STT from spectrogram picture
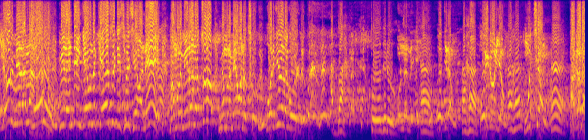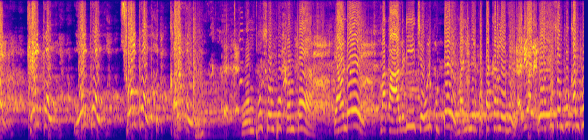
ఎవరు మీరన్నా? నేను. మీరంటే ఇంకేముంది? కేసు డిస్మిస్ చేయమండి. మమ్మల్ని మీరనొచ్చు మిమ్మల్ని మేమనొచ్చు. ఒరిజినల్ గోల్డ్. అబ్బా పోదురు. ఉండండి. వజ్రం. వైడూర్యం. ముత్యం ఆ. పగడం కెంపు వంపు సొంపు కలుపు వంపు సొంపు కంప ఏమండి మాకు ఆల్రెడీ చెవులు కుట్టారు మళ్ళీ మీరు కుట్టక్కర్లేదు. వంపు సొంపు కంపు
